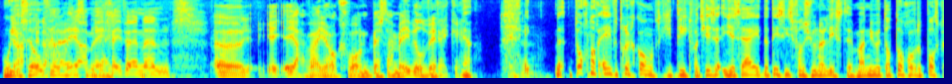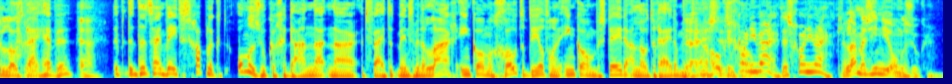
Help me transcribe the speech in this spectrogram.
Hoe je zoveel mensen ja, meegeven en, en uh, ja, waar je ook gewoon best aan mee wil werken. Ja. Ik, toch nog even terugkomen op de kritiek. Want je, je zei dat is iets van journalisten. Maar nu we het dan toch over de Postcode Loterij hebben. Ja. Er zijn wetenschappelijk onderzoeken gedaan naar, naar, het feit dat mensen met een laag inkomen. een groter deel van hun inkomen besteden aan loterij dan mensen met een hoog inkomen. Dat is gewoon niet waar. Dat is gewoon niet waar. Laat maar zien die onderzoeken.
